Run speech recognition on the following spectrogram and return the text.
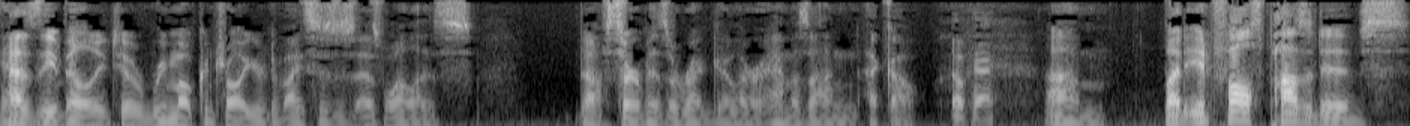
has the ability to remote control your devices as well as uh, serve as a regular Amazon Echo. Okay. Um, but it false positives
